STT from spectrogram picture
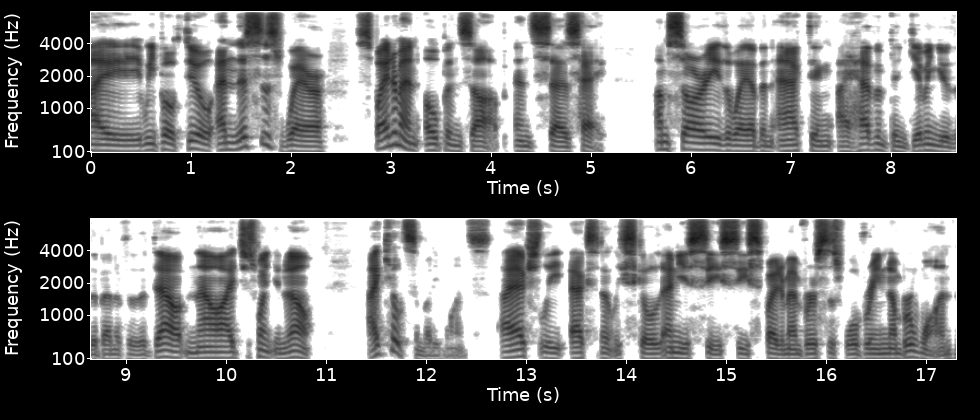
I we both do. And this is where Spider-Man opens up and says, "Hey, I'm sorry the way I've been acting. I haven't been giving you the benefit of the doubt. Now I just want you to know I killed somebody once. I actually accidentally killed and you see, see Spider Man versus Wolverine number one. And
